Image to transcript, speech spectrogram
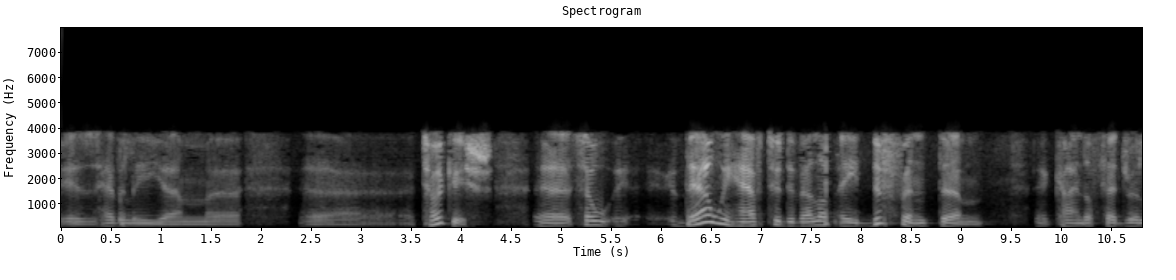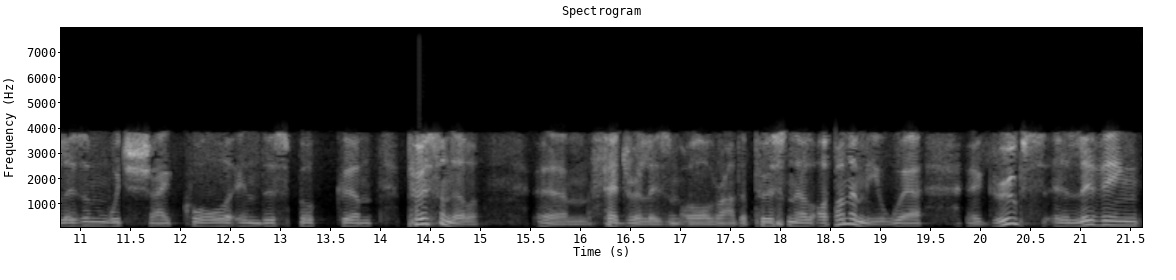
is heavily um, Turkish. So there we have to develop a different um, kind of federalism, which I call in this book um, personal um, federalism, or rather personal autonomy, where uh, groups uh, living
